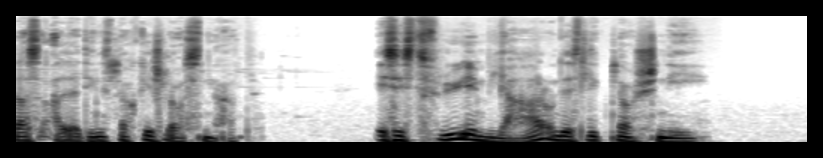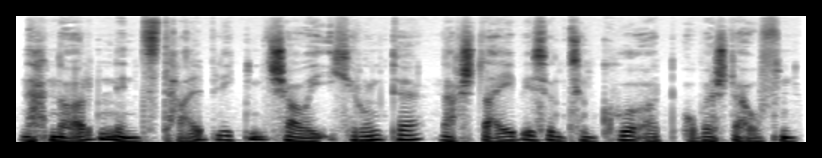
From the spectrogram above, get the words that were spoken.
das allerdings noch geschlossen hat. Es ist früh im Jahr und es liegt noch Schnee. Nach Norden ins Tal blickend schaue ich runter nach Steibis und zum Kurort Oberstaufen.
